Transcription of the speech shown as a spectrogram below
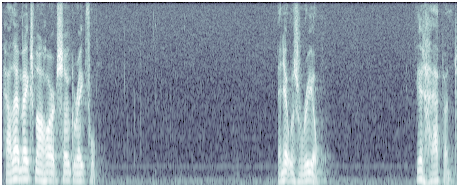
How that makes my heart so grateful. And it was real. It happened.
